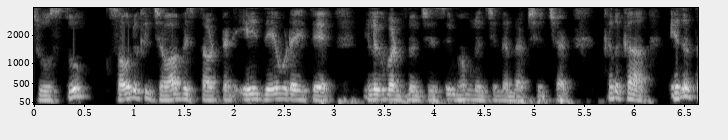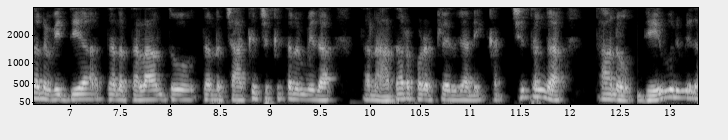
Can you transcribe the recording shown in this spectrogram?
చూస్తూ సౌలుకి జవాబిస్తూ ఉంటాడు. ఏ దేవుడైతే ఎలుగుబంటి నుంచి సింహం నుంచి నన్ను రక్షించాడు. కనుక ఏదో తన విద్య తన తలాంతు తన చాకచక్యతనం మీద తను ఆధారపడట్లేదు కానీ ఖచ్చితంగా తాను దేవుని మీద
